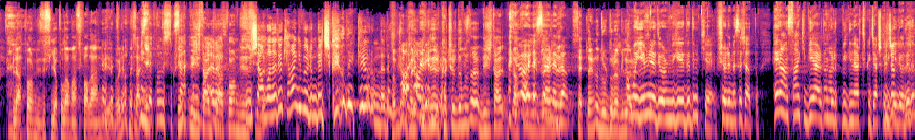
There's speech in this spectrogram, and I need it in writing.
platform dizisi yapılamaz falan diye böyle. Mesela Biz de ilk, konuştuk ilk sen. dijital Evet. platform dizisinde. Gülşen bana diyor ki hangi bölümde çıkıyor bekliyorum dedim. Tabii canım Haluk Bilginer'i kaçırdığımızda dijital platform Öyle dizilerini, söyledim. setlerini durdurabiliyoruz. Ama yemin mesela. ediyorum Müge'ye dedim ki şöyle mesaj attım. Her an sanki bir yerden Haluk Bilginer çıkacak, Çıkacak. gibi geliyor dedim.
